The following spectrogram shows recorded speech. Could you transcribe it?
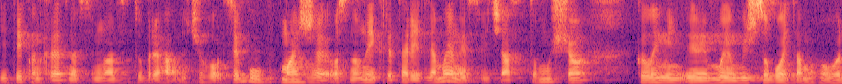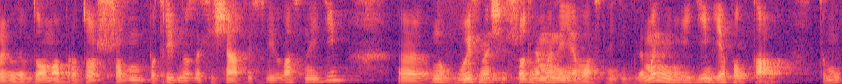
йти конкретно в 17-ту бригаду. Чого? Це був майже основний критерій для мене в свій час, тому що коли ми, е, ми між собою там говорили вдома про те, що потрібно захищати свій власний дім, е, ну, визначив, що для мене є власний дім. Для мене мій дім є Полтава. Тому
